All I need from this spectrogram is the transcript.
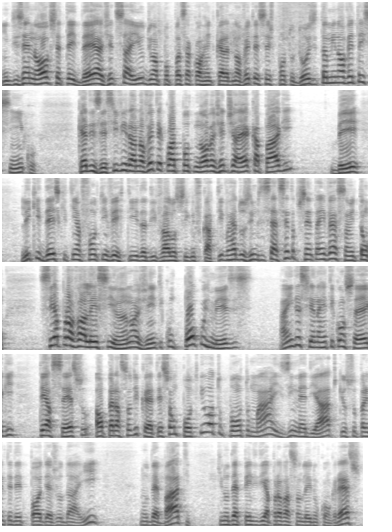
Em 19, você tem ideia, a gente saiu de uma poupança corrente que era de 96,2 e também 95. Quer dizer, se virar 94,9, a gente já é Capag B. Liquidez que tinha fonte invertida de valor significativo, reduzimos de 60% a inversão. Então, se aprovar lei esse ano, a gente, com poucos meses, ainda esse ano, a gente consegue ter acesso à operação de crédito. Esse é um ponto. E o outro ponto mais imediato, que o superintendente pode ajudar aí no debate, que não depende de aprovação de lei no Congresso,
